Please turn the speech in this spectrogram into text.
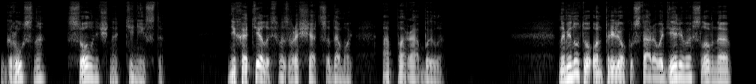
грустно солнечно, тенисто. Не хотелось возвращаться домой, а пора было. На минуту он прилег у старого дерева, словно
